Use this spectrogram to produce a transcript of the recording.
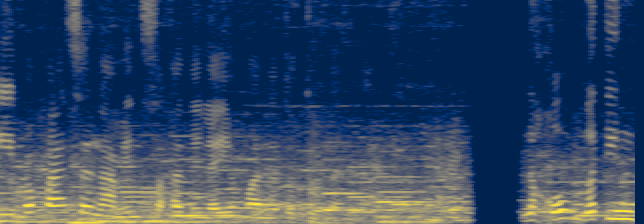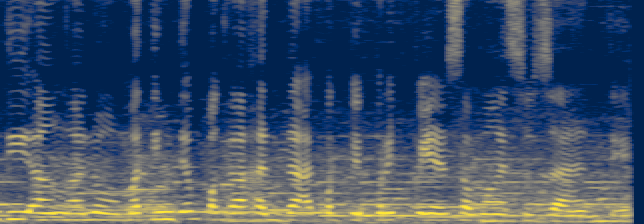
ipapasa namin sa kanila yung mga natutunan namin. Nako, matindi ang ano, matindi ang paghahanda at pagpe-prepare sa mga estudyante.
